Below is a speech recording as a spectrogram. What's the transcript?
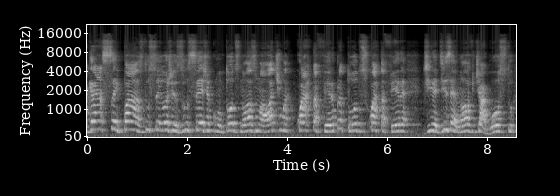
graça e paz do Senhor Jesus seja com todos nós. Uma ótima quarta-feira para todos. Quarta-feira, dia 19 de agosto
